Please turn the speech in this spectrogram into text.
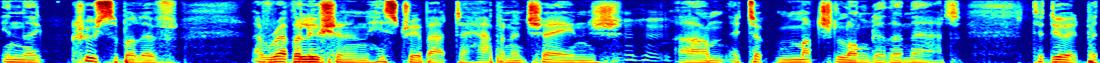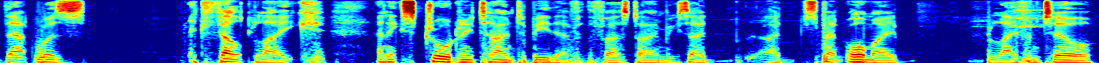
in the crucible of a revolution in history about to happen and change. Mm-hmm. Um, it took much longer than that to do it, but that was. It felt like an extraordinary time to be there for the first time because I'd I'd spent all my life until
